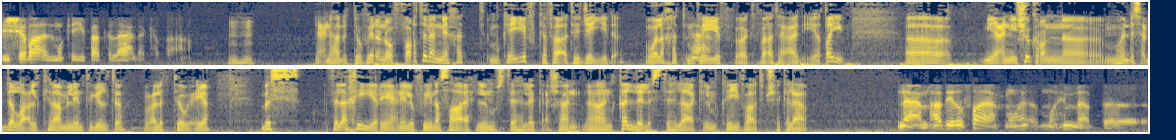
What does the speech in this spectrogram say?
بشراء المكيفات الأعلى كفاءة. يعني هذا التوفير أنا وفرته لأني أخذت مكيف كفاءته جيدة ولا أخذت نعم. مكيف كفاءته عادية طيب آه يعني شكرا آه، مهندس عبد الله على الكلام اللي أنت قلته وعلى التوعية بس في الأخير يعني لو في نصائح للمستهلك عشان آه نقلل استهلاك المكيفات بشكل عام نعم هذه نصائح مه- مهمة ب-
